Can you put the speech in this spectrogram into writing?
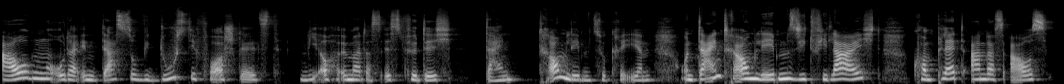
Augen oder in das, so wie du es dir vorstellst, wie auch immer das ist für dich, dein Traumleben zu kreieren. Und dein Traumleben sieht vielleicht komplett anders aus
